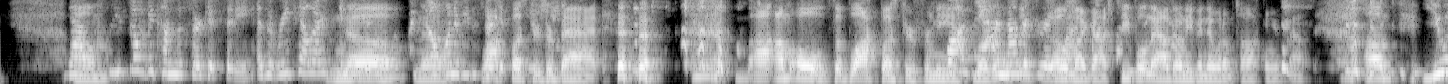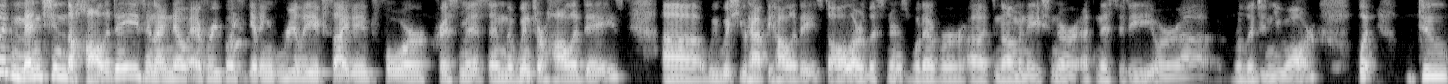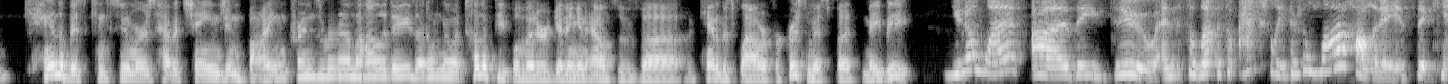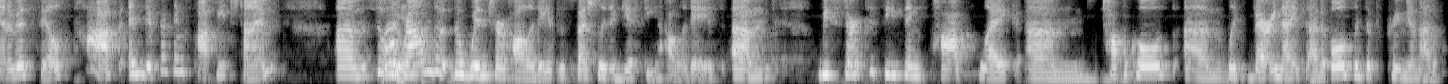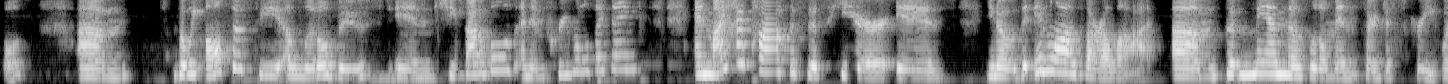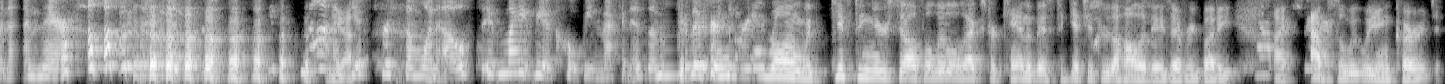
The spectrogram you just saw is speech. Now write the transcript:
yeah, um, please don't become the circuit city. As a retailer, no, I no. don't want to be the circuit Blockbusters city. are bad. I'm old, so Blockbuster for me Block, yeah, another great Oh my gosh, people now don't even know what I'm talking about. um, you had mentioned the holidays, and I know everybody's getting really excited for Christmas and the winter holidays. Uh, we wish you happy holidays to all our listeners, whatever uh, denomination or ethnicity or uh, religion you are. But do cannabis consumers have a change in buying trends around the holidays? I don't know a ton of people that are getting an ounce of uh, cannabis flower for Christmas, but maybe. You know what? Uh, they do, and so so actually, there's a lot of holidays that cannabis sales pop, and different things pop each time. Um, so really? around the, the winter holidays, especially the gifty holidays, um, we start to see things pop like um, topicals, um, like very nice edibles, like the premium edibles. Um, but we also see a little boost in cheap edibles and in pre rolls, I think. And my hypothesis here is you know, the in laws are a lot. Um, but man, those little mints are discreet when I'm there. it's not a gift for someone else. It might be a coping mechanism for There's the person. Nothing wrong with gifting yourself a little extra cannabis to get you through the holidays. Everybody, yeah, I sure. absolutely encourage it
